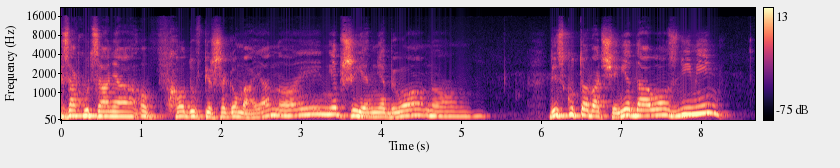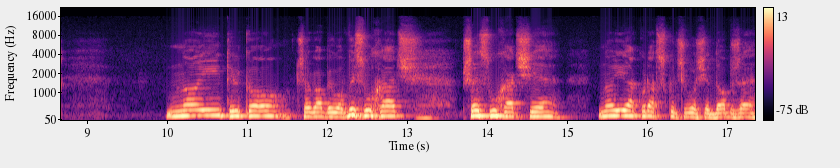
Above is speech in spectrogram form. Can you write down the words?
zakłócania obchodów 1 maja, no i nieprzyjemnie było, no, dyskutować się nie dało z nimi, no i tylko trzeba było wysłuchać, przesłuchać się, no i akurat skończyło się dobrze,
